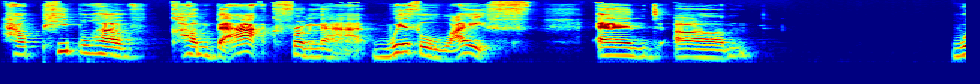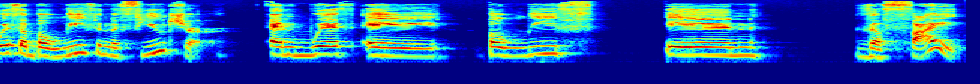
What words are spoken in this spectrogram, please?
how people have come back from that with life and um, with a belief in the future and with a belief in the fight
